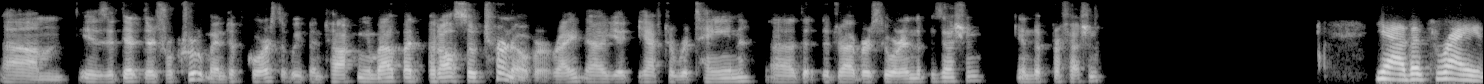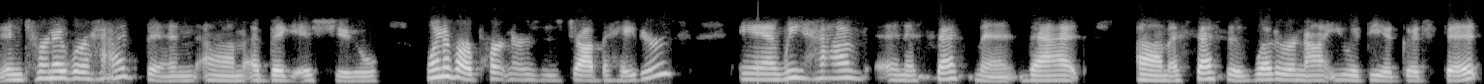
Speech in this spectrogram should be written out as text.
um, is that there, there's recruitment, of course, that we've been talking about, but but also turnover, right? Now you, you have to retain uh, the, the drivers who are in the possession in the profession. Yeah, that's right. And turnover has been um, a big issue. One of our partners is Job Behaviors, and we have an assessment that um, assesses whether or not you would be a good fit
